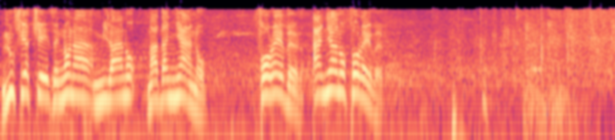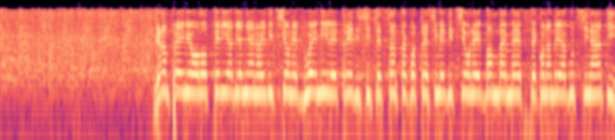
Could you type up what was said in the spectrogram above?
Luci accese non a Milano ma ad Agnano. Forever, Agnano forever. Gran Premio Lotteria di Agnano edizione 2013, 64esima edizione Bamba MF con Andrea Guzzinati,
